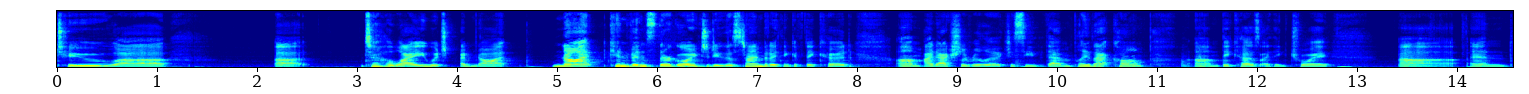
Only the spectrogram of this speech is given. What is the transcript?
to uh, uh, to Hawaii, which I'm not not convinced they're going to do this time, but I think if they could, um, I'd actually really like to see them play that comp um, because I think Choi uh, and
